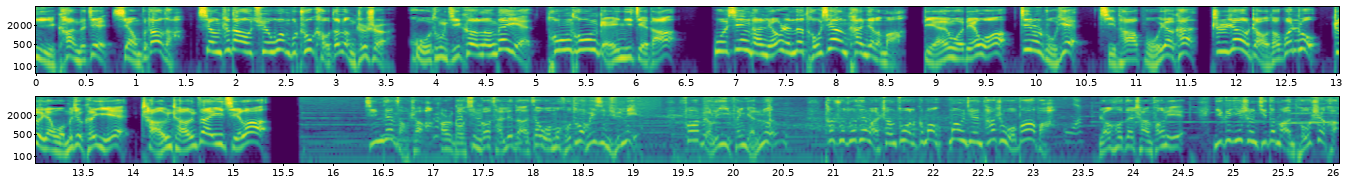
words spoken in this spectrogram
你看得见想不到的，想知道却问不出口的冷知识，胡同即刻冷的眼，通通给你解答。我性感撩人的头像看见了吗？点我点我，进入主页，其他不要看，只要找到关注，这样我们就可以常常在一起了。今天早上，二狗兴高采烈的在我们胡同微信群里发表了一番言论。他说昨天晚上做了个梦，梦见他是我爸爸，然后在产房里，一个医生急得满头是汗，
